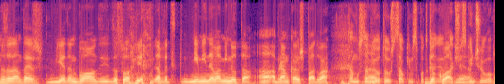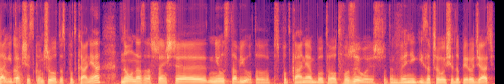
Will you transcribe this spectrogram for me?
no to tam też jeden błąd i dosłownie nawet nie minęła minuta, a, a bramka już padła. I tam ustawiło to już całkiem spotkanie, Dokładnie. tak się skończyło, Tak, prawda? i tak się skończyło to spotkanie. No u nas na szczęście nie ustawiło to spotkania, bo to otworzyło jeszcze ten wynik i zaczęło się dopiero dziać.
